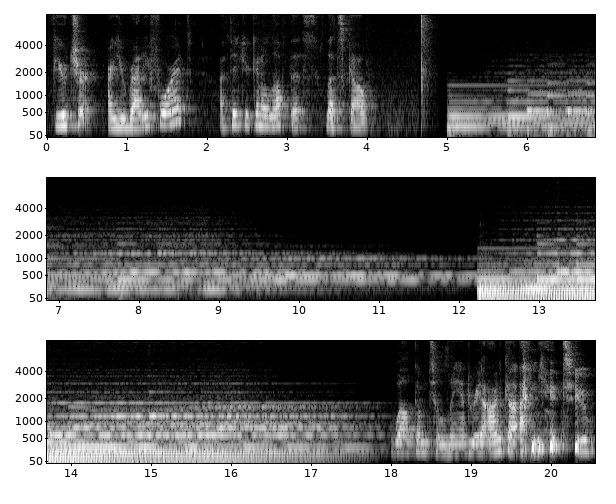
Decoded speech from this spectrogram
future. Are you ready for it? I think you're going to love this. Let's go. Welcome to Landria Onkka on YouTube,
